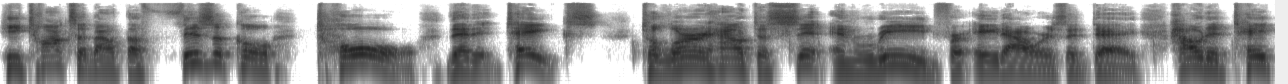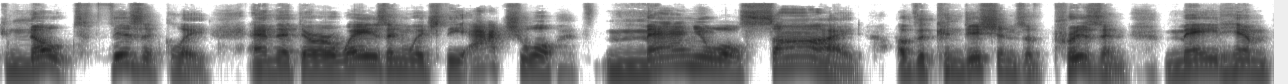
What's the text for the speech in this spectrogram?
He talks about the physical toll that it takes to learn how to sit and read for eight hours a day, how to take notes physically, and that there are ways in which the actual manual side of the conditions of prison made him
